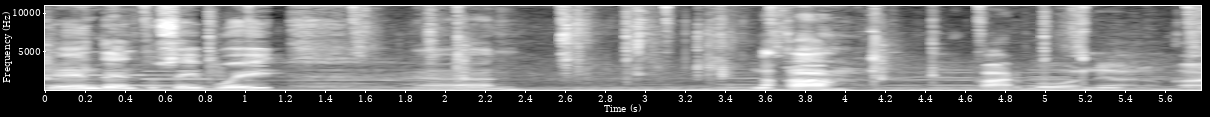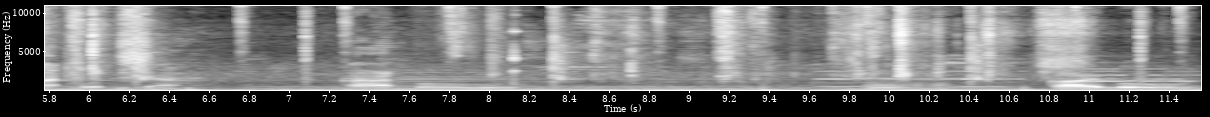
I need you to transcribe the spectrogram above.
And then to save weight, yan, naka carbon, yan, oh, carbon siya. Carbon. Yan, carbon.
